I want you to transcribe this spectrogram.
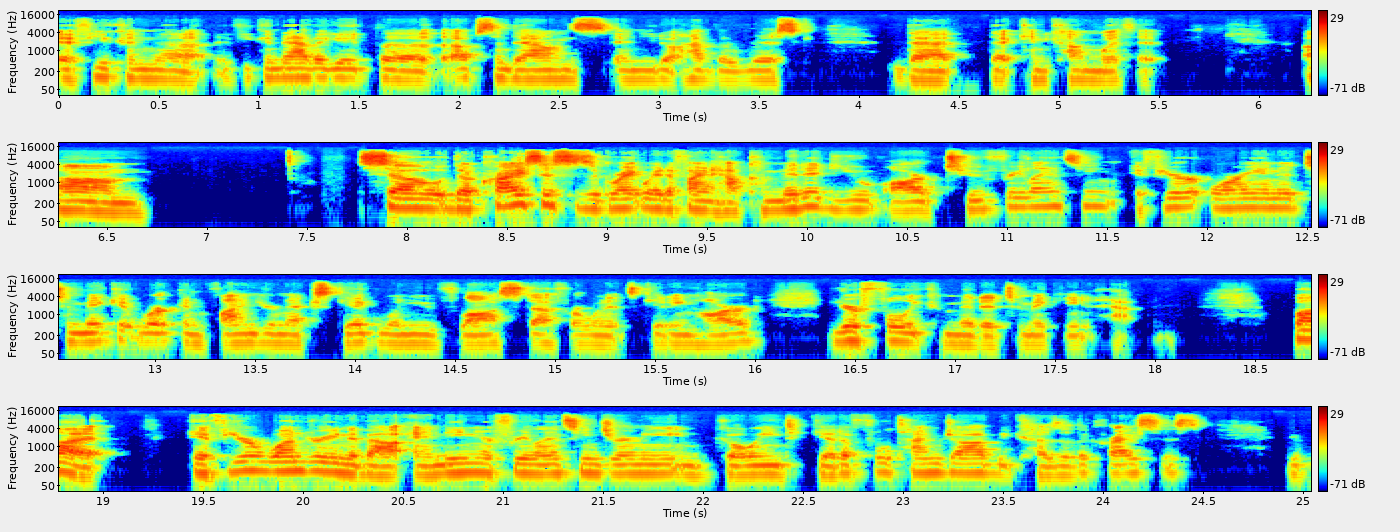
if you can uh, if you can navigate the, the, ups and downs and you don't have the risk that that can come with it. Um, so the crisis is a great way to find how committed you are to freelancing. If you're oriented to make it work and find your next gig when you've lost stuff or when it's getting hard, you're fully committed to making it happen. But if you're wondering about ending your freelancing journey and going to get a full-time job because of the crisis, you're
